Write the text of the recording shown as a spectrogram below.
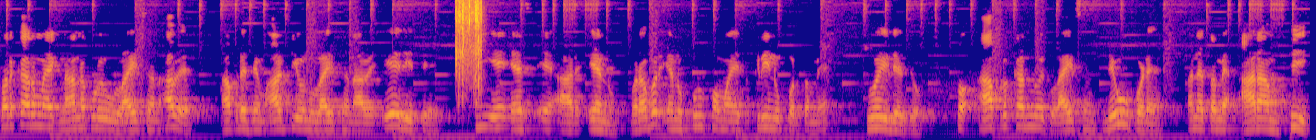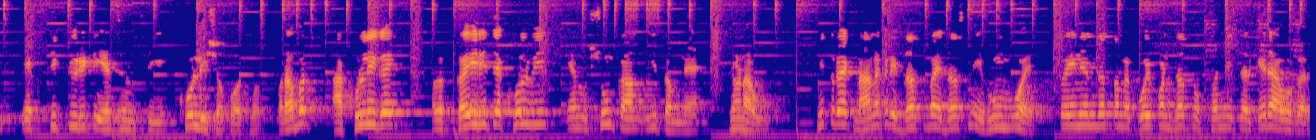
સરકારમાં એક નાનકડું એવું લાયસન્સ આવે. આપણે જેમ આરટીઓનું લાયસન્સ આવે એ રીતે સી એસ એ આર એનું બરાબર? એનું ફૂલ ફોર્મ અહીં સ્ક્રીન ઉપર તમે જોઈ લેજો. તો આ પ્રકારનું એક લાયસન્સ લેવું પડે અને તમે આરામથી એક સિક્યુરિટી એજન્સી ખોલી શકો છો. બરાબર? આ ખુલ્લી ગઈ. હવે કઈ રીતે ખોલવી? એનું શું કામ? એ તમને જણાવું. મિત્રો, એક નાનકડી દસ બાય દસની રૂમ હોય, તો એની અંદર તમે કોઈ પણ જાતનું ફર્નિચર કર્યા વગર,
